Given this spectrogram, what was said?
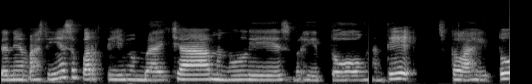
Dan yang pastinya seperti membaca, menulis, berhitung. Nanti setelah itu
